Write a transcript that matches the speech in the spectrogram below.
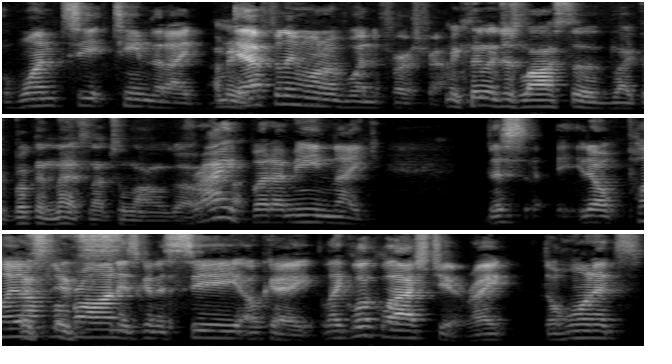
one te- team that I, I mean- definitely want to win the first round. I round. mean, Cleveland just lost to like the Brooklyn Nets not too long ago. Right, but I mean, like this, you know, playoff It's- it's- LeBron is going to see. Okay, like look last year, right? The Hornets,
